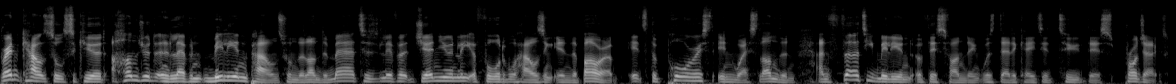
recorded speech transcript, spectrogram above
Brent Council secured £111 million from the London Mayor to deliver genuinely affordable housing in the borough. It's the poorest in West London, and 30 million of this funding was dedicated to this project.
